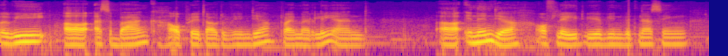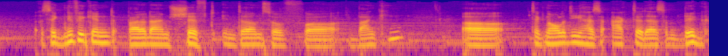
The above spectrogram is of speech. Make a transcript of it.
Well, we uh, as a bank operate out of India primarily, and uh, in India, of late, we have been witnessing a significant paradigm shift in terms of uh, banking. Uh, technology has acted as a big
